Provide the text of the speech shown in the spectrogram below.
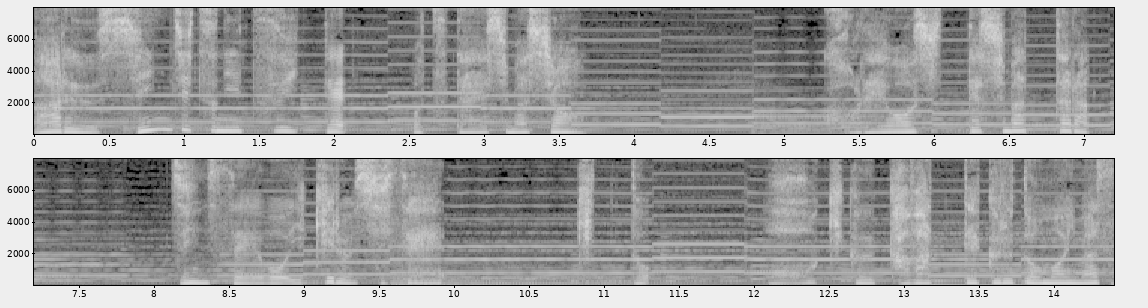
ある真実についてお伝えしましょう。これを知ってしまったら人生を生きる姿勢きっと大きく変わってくると思います。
